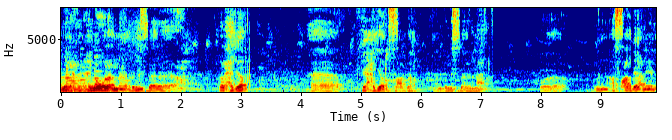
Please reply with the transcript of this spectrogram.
الله الرحمن الرحيم. اولا بالنسبة للحجر آه، في حجر صعبة يعني بالنسبة للنحت ومن أصعب يعني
